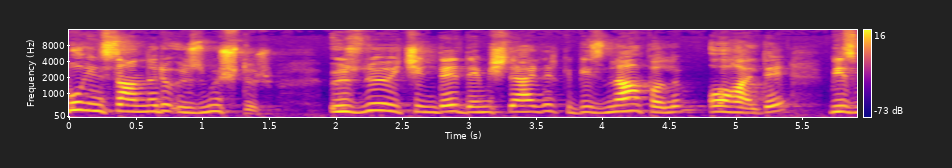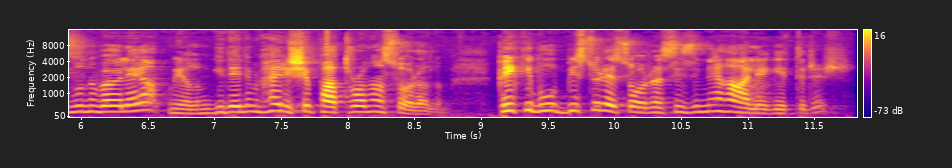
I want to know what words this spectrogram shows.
Bu insanları üzmüştür. Üzdüğü için de demişlerdir ki biz ne yapalım? O halde biz bunu böyle yapmayalım. Gidelim her işi patrona soralım. Peki bu bir süre sonra sizi ne hale getirir?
